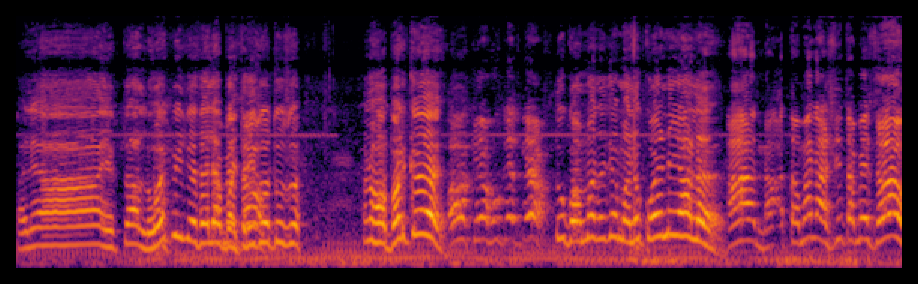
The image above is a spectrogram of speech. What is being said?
અલ્યા એક તો આ લોહી પી જશે અલ્યા ભત્રી તો તું અને હોભળ કે તું ગોમમાં જજે મને કોઈ નહીં હાલે હા ના તમે નાસી તમે જાઓ.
